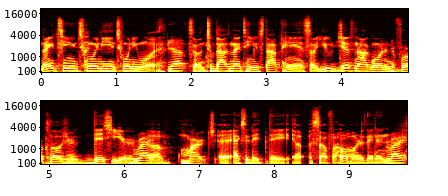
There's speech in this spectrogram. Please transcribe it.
19, 20, and 21. Yep. So in 2019, you stop paying. So you just not going into foreclosure this year Right. of March. Uh, actually, they, they uh, so for homeowners, they didn't Right.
